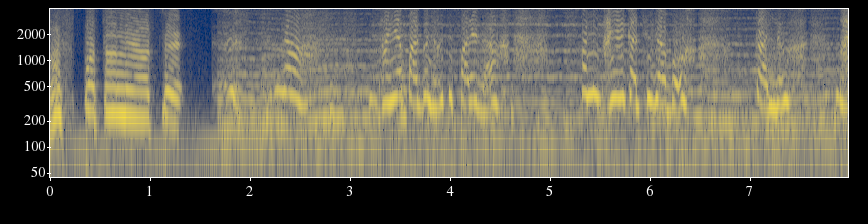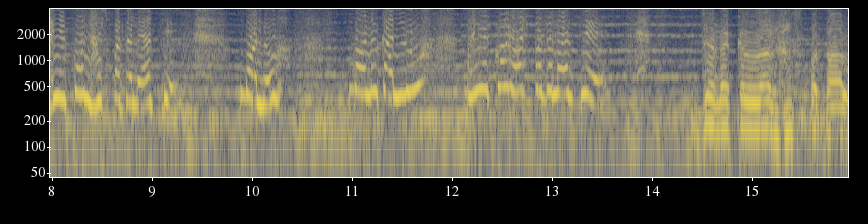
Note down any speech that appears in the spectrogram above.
হাসপাতালে আছে। না ভাইয়া পাগল হতে পারে না। আমি ভাইয়ের কাছে যাব। কাল্লু ভাইয়া কোন হাসপাতালে আছে? বলো বলো কাল্লু ভাইয়া কোন হাসপাতালে আছে? জনকল্যাণ হাসপাতাল।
